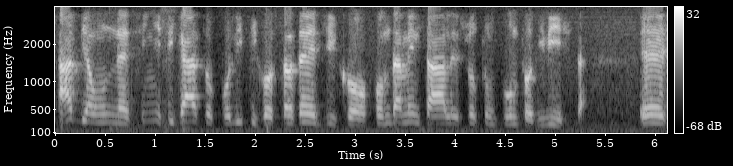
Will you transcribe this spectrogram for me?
abbia un significato politico strategico fondamentale sotto un punto di vista. Eh,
